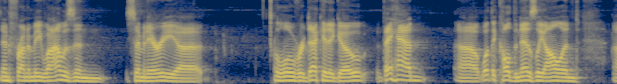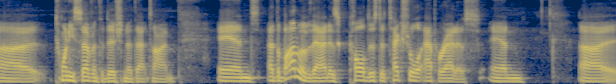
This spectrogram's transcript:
in front of me when I was in seminary uh, a little over a decade ago. They had uh, what they called the Nestle-Aland uh, 27th edition at that time, and at the bottom of that is called just a textual apparatus, and uh,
